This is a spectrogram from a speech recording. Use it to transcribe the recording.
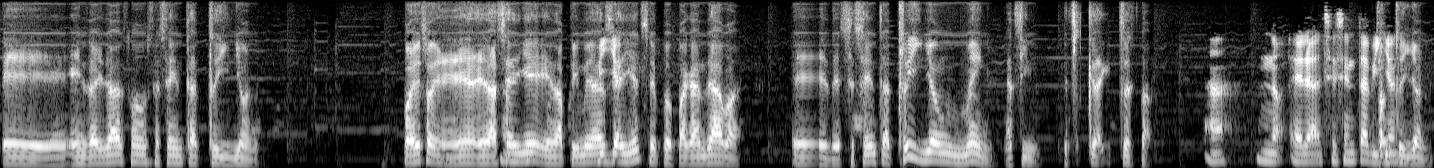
Eh, en realidad son 60 trillones. Por eso eh, en la serie, en la primera serie se propagandaba eh, de 60 trillones men, así. Ah, no, era 60 billones.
